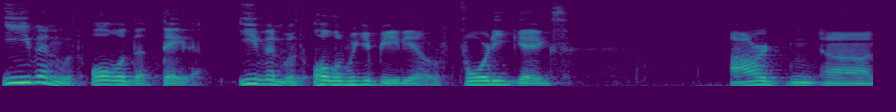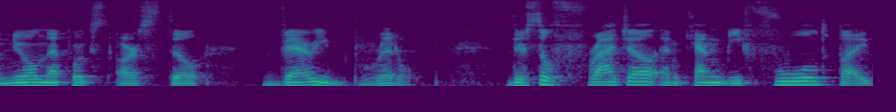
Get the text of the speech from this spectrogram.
Even with all of the data, even with all of Wikipedia or 40 gigs, our uh, neural networks are still very brittle. They're still fragile and can be fooled by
